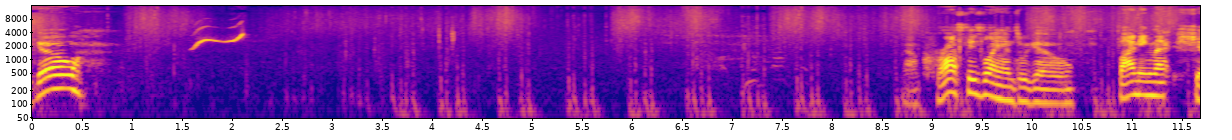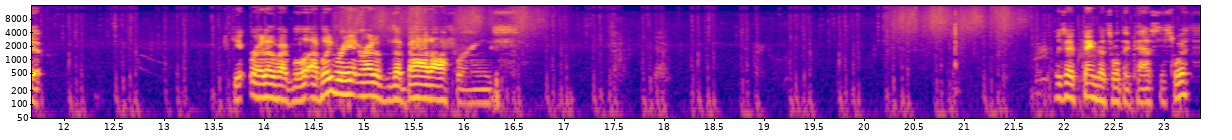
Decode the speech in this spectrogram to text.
We go. Now across these lands we go, finding that ship. Get rid of, I, I believe we're getting rid of the bad offerings. At least I think that's what they tasked us with.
